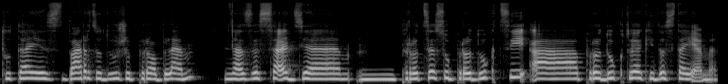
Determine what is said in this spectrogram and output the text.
tutaj jest bardzo duży problem na zasadzie mm, procesu produkcji, a produktu, jaki dostajemy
